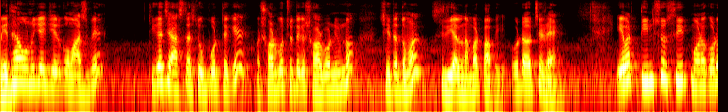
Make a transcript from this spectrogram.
মেধা অনুযায়ী যেরকম আসবে ঠিক আছে? আস্তে আস্তে উপর থেকে সর্বোচ্চ থেকে সর্বনিম্ন সেটা তোমার সিরিয়াল নাম্বার পাবে। ওটা হচ্ছে র্যাঙ্ক এবার তিনশো সিট মনে করো,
